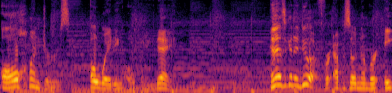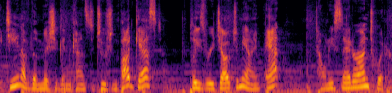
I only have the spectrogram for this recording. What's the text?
all hunters awaiting opening day. And that's going to do it for episode number 18 of the Michigan Constitution podcast. Please reach out to me. I'm at Tony Snyder on Twitter.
